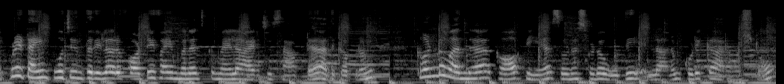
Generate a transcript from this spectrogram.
எப்படி டைம் போச்சுன்னு தெரியல. ஒரு ஃபார்ட்டி ஃபைவ் மினிட்ஸ்க்கு மேலே ஆயிடுச்சு சாப்பிட்டு. அதுக்கப்புறம் கொண்டு வந்த காஃபியை சுட சுட ஊற்றி எல்லாரும் குடிக்க ஆரம்பிச்சிட்டோம்.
